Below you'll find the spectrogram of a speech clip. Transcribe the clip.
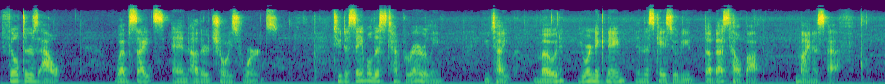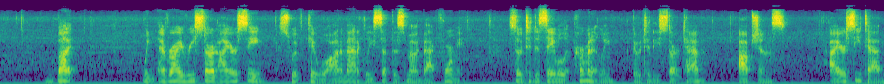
filters out websites and other choice words. To disable this temporarily, you type mode, your nickname, in this case it would be the best help op, minus F. But whenever I restart IRC, SwiftKit will automatically set this mode back for me. So to disable it permanently, go to the Start tab, Options, IRC tab,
